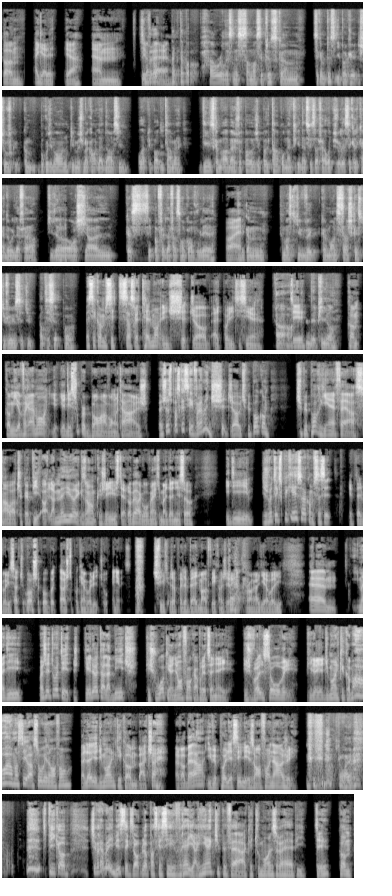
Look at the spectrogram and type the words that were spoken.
Comme, I get it. Yeah. Um, c'est vrai. pas- T'as pas powerless nécessairement. C'est plus comme, c'est comme plus hypocrite. Je trouve comme beaucoup du monde, puis je me compte là-dedans aussi pour la plupart du temps, mais disent comme, ah ben, je veux pas, j'ai pas le temps pour m'impliquer dans ces affaires-là, puis je vais laisser quelqu'un d'autre le faire. Puis là, Mhm. on chiale que c'est pas fait de la façon qu'on voulait. Ouais. C'est comme, comment est-ce que tu veux que le monde sache qu'est-ce que tu veux si tu participes pas? Ben, c'est comme, c'est, ça serait tellement une shit job être politicien. Ah, Tu sais, une des pires. comme, comme il y a vraiment, il y a, il y a des super bons avantages. Ben, juste parce que c'est vraiment une shit job. Tu peux pas comme, tu peux pas rien faire sans avoir checker. Puis, ah, le meilleur exemple que j'ai eu, c'était Robert Gauvin qui m'a donné ça. Il dit, je vais t'expliquer ça comme ça, c'est, il a peut-être volé ça, je sais pas, je sais pas, but, ah, je sais pas qui a volé le joke. Anyways. je suis que j'ai le bad mouthy quand j'ai wrong à lui. Euh, il m'a dit, imagine-toi, t'es, t'es là, t'es à la beach, puis je vois qu'il y a un enfant qui a près de naître. Puis je vais le sauver. Puis là, il y a du monde qui est comme, ah, wow, merci à sauver l'enfant. Ben là, il y a du monde qui est comme, bah, tiens, Robert, il veut pas laisser les enfants nager. Ouais. Puis comme, j'ai vraiment aimé cet exemple-là parce que c'est vrai, il y a rien que tu peux faire que tout le monde sera happy. Tu sais, comme,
